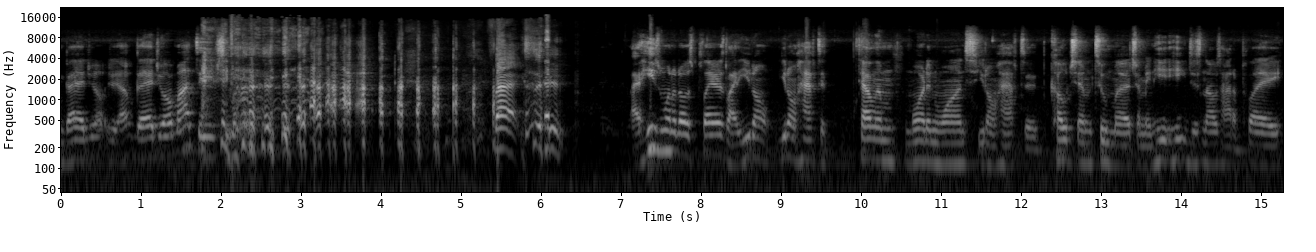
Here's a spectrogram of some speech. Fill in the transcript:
I'm glad you. I'm glad you're on my team. Facts. like he's one of those players. Like you don't. You don't have to tell him more than once. You don't have to coach him too much. I mean, he he just knows how to play,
